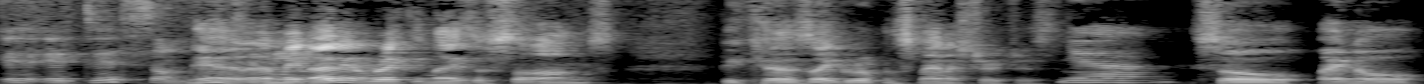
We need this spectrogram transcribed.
it, it did something. Yeah, I me. mean, I didn't recognize the songs because I grew up in Spanish churches. Yeah. So I know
